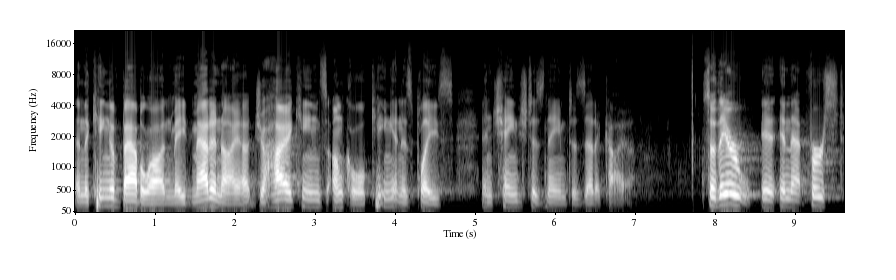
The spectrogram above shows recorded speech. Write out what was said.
And the king of Babylon made Mattaniah, Jehoiachin's uncle, king in his place and changed his name to Zedekiah. So, there in that first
